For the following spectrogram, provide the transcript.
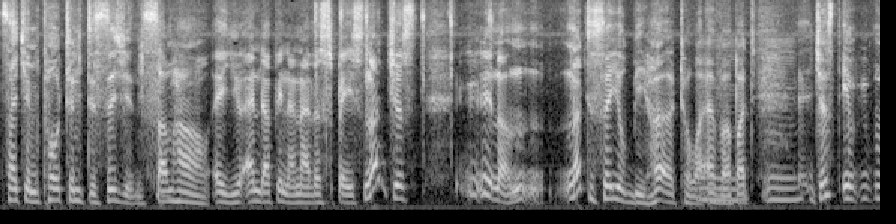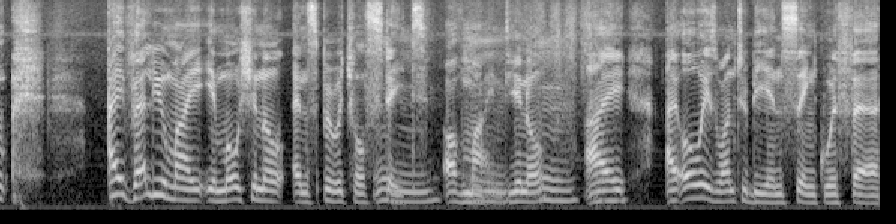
such important decisions somehow eh, you end up in another space. Not just you know not to say you'll be hurt or whatever but just I value my emotional and spiritual mm. state of mm. mind. You know, mm. I I always want to be in sync with uh,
